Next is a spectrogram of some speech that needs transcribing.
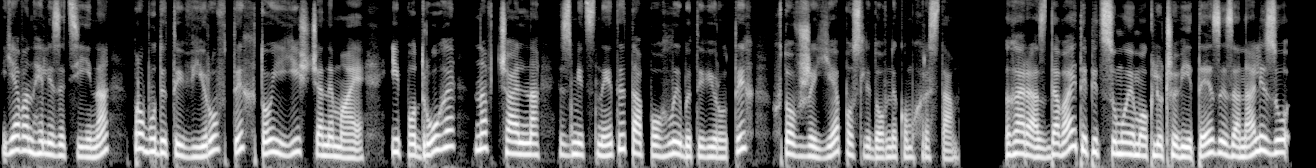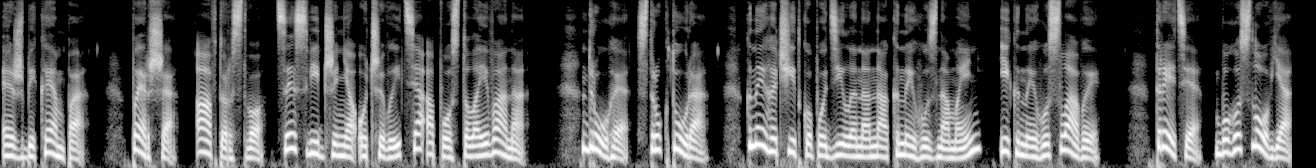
євангелізаційна – пробудити віру в тих, хто її ще не має. І, по-друге, навчальна – зміцнити та поглибити віру тих, хто вже є послідовником Христа. Гаразд, давайте підсумуємо ключові тези з аналізу Ешбі Кемпа. Перше. Авторство – це свідчення очевидця апостола Івана. Друге – структура. Книга чітко поділена на книгу знамень і книгу слави. Третє – богослов'я.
